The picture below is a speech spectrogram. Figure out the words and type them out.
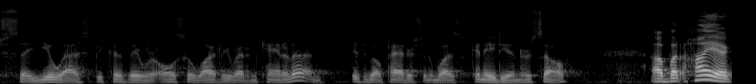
say US because they were also widely read in Canada, and Isabel Paterson was Canadian herself. Uh, but Hayek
